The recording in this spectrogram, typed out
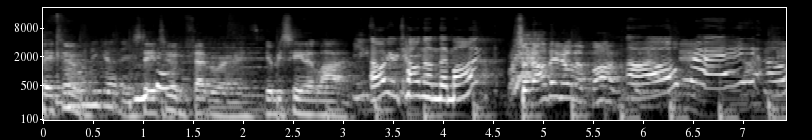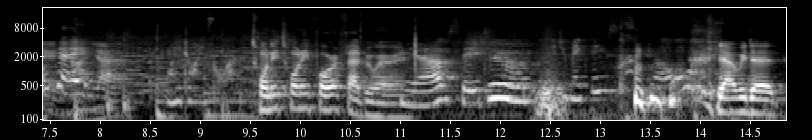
Even with them. Stay We're going tuned. together. Stay tuned. February. You'll be seeing it live. Oh, you're telling them the month? So now they know the month. but not the. Okay, Not the okay. Not yet. 2024. 2024 February. Yep, stay tuned. Did you make these? No. Yeah, we did.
